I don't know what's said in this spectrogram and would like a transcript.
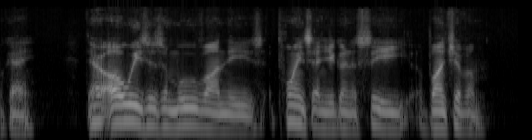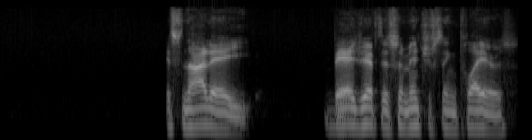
Okay? there always is a move on these points, and you're going to see a bunch of them. It's not a bad draft. There's some interesting players.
